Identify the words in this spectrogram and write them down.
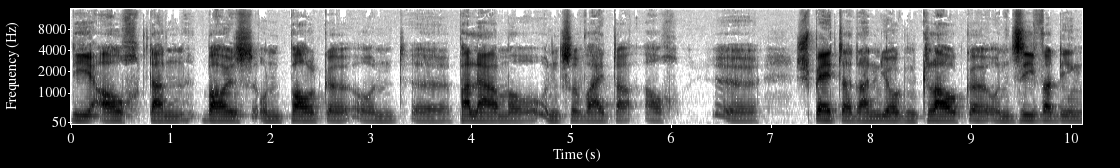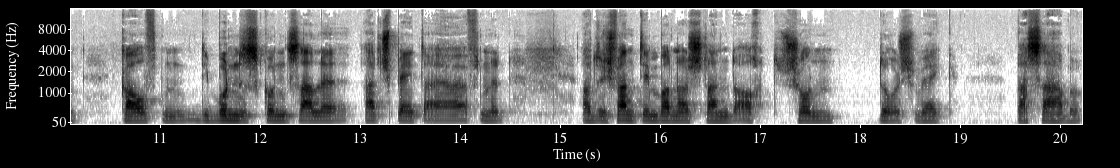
die auch dann Beuys und Polke und äh, Palermo und so weiter, auch äh, später dann Jürgen Klauke und Sieverding kauften. Die Bundeskunsthalle hat später eröffnet. Also ich fand den Bonner Standort schon durchweg passabel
